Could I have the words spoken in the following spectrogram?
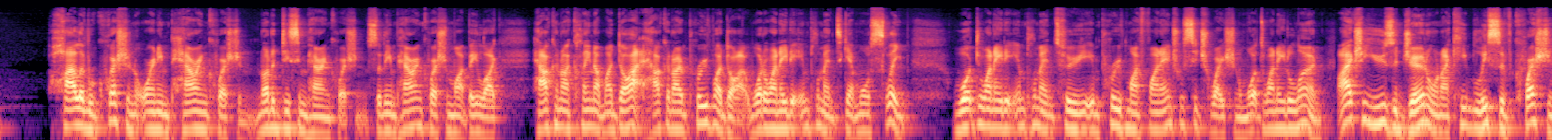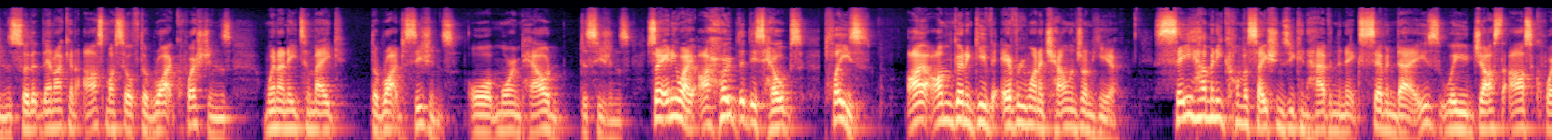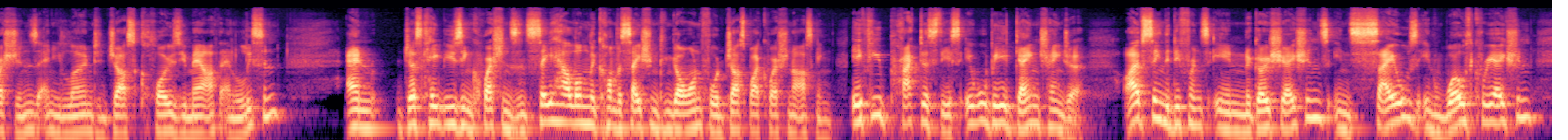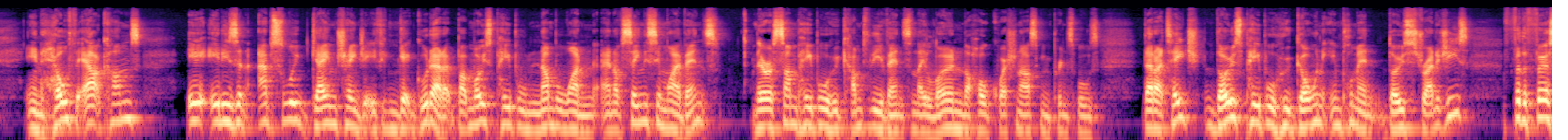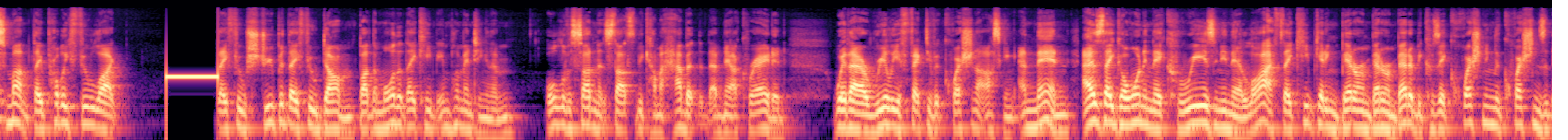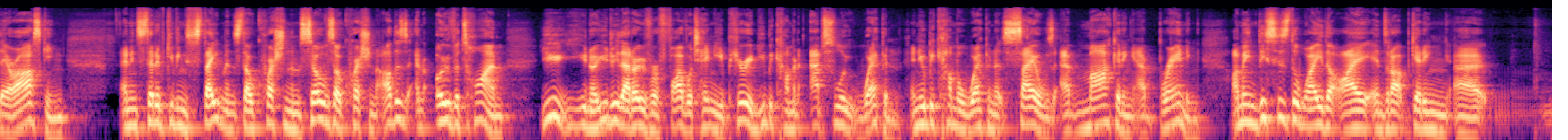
high level question or an empowering question, not a disempowering question. So the empowering question might be like, how can I clean up my diet? How can I improve my diet? What do I need to implement to get more sleep? What do I need to implement to improve my financial situation? What do I need to learn? I actually use a journal and I keep lists of questions so that then I can ask myself the right questions when I need to make the right decisions or more empowered decisions. So, anyway, I hope that this helps. Please, I, I'm going to give everyone a challenge on here. See how many conversations you can have in the next seven days where you just ask questions and you learn to just close your mouth and listen and just keep using questions and see how long the conversation can go on for just by question asking. If you practice this, it will be a game changer. I've seen the difference in negotiations, in sales, in wealth creation, in health outcomes. It, it is an absolute game changer if you can get good at it. But most people, number one, and I've seen this in my events, there are some people who come to the events and they learn the whole question asking principles that I teach. Those people who go and implement those strategies, for the first month, they probably feel like they feel stupid, they feel dumb, but the more that they keep implementing them, all of a sudden it starts to become a habit that they've now created where they are really effective at question asking. And then as they go on in their careers and in their life, they keep getting better and better and better because they're questioning the questions that they're asking. And instead of giving statements, they'll question themselves, they'll question others, and over time, you you know you do that over a five or ten year period you become an absolute weapon and you'll become a weapon at sales at marketing at branding i mean this is the way that i ended up getting uh,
